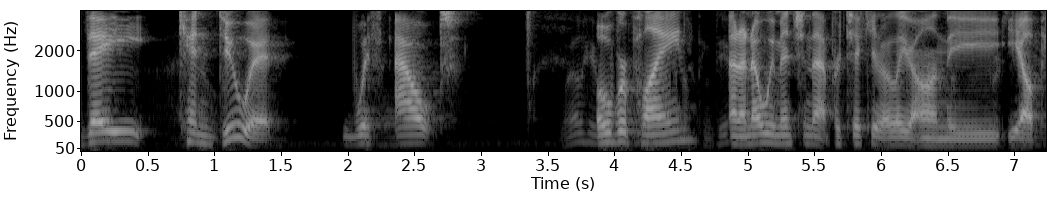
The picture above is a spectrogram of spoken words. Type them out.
they can do it without overplaying. And I know we mentioned that particularly on the ELP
